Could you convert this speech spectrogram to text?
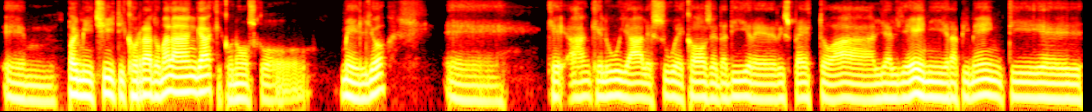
Ehm, poi mi citi Corrado Malanga, che conosco meglio, ehm, che anche lui ha le sue cose da dire rispetto agli alieni, i rapimenti e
